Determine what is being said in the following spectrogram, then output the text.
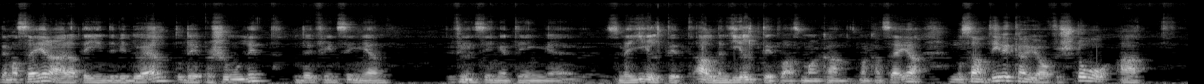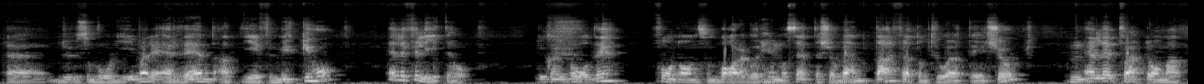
det man säger är att det är individuellt och det är personligt. Det finns ingen det finns ingenting eh, som är giltigt, allmängiltigt va, som, man kan, som man kan säga. Och samtidigt kan jag förstå att eh, du som vårdgivare är rädd att ge för mycket hopp eller för lite hopp. Du kan ju både få någon som bara går hem och sätter sig och väntar för att de tror att det är kört. Mm. Eller tvärtom att,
